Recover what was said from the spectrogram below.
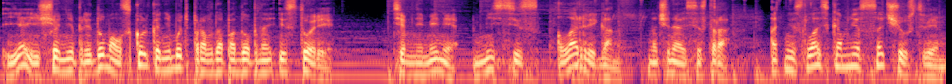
я еще не придумал сколько-нибудь правдоподобной истории. Тем не менее, миссис Ларриган, ночная сестра, отнеслась ко мне с сочувствием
